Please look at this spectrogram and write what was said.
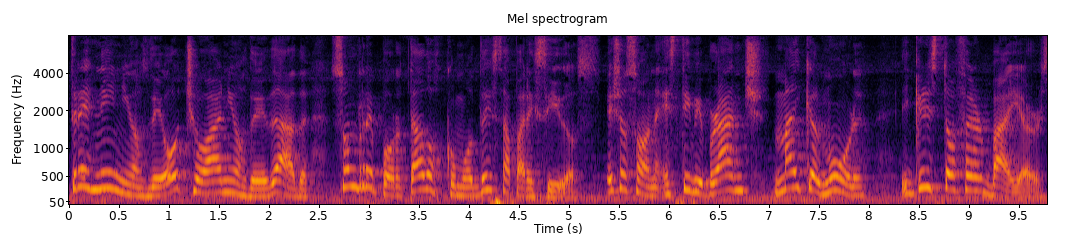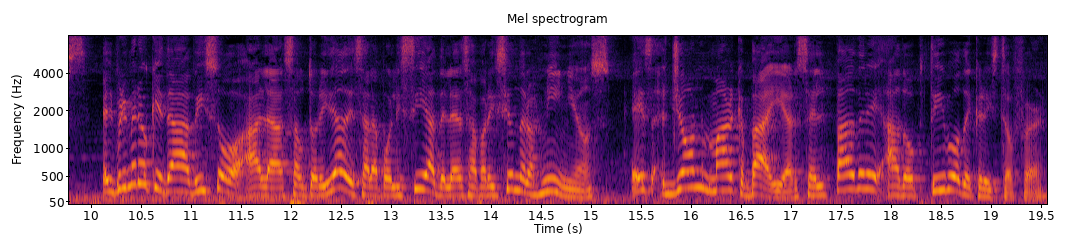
tres niños de 8 años de edad son reportados como desaparecidos. Ellos son Stevie Branch, Michael Moore, y Christopher Byers. El primero que da aviso a las autoridades, a la policía, de la desaparición de los niños es John Mark Byers, el padre adoptivo de Christopher.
